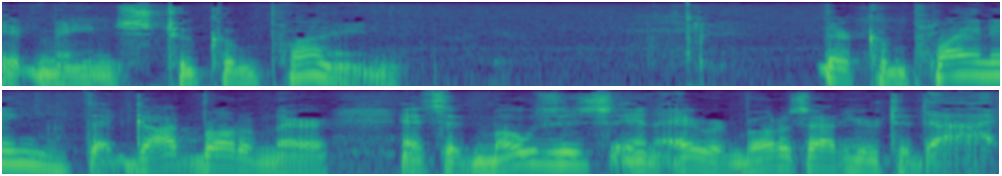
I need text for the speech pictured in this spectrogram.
it means to complain. They're complaining that God brought them there and said, Moses and Aaron brought us out here to die.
